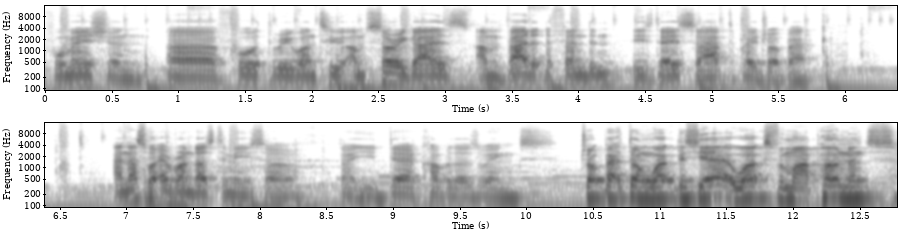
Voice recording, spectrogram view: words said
Formation, uh, 4-3-1-2. I'm sorry, guys. I'm bad at defending these days, so I have to play drop back. And that's what everyone does to me, so don't you dare cover those wings. Drop back don't work this year. It works for my opponents.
